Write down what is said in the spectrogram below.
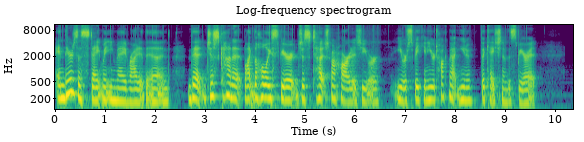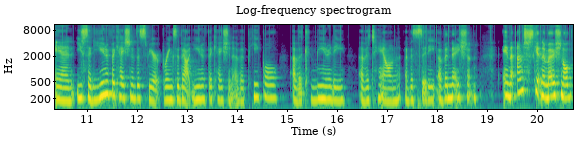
And there's a statement you made right at the end that just kind of like the Holy Spirit just touched my heart as you were you were speaking. You were talking about unification of the Spirit. And you said unification of the Spirit brings about unification of a people, of a community, of a town, of a city, of a nation. And I'm just getting emotional.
